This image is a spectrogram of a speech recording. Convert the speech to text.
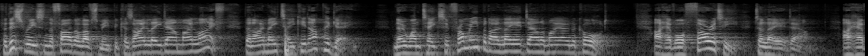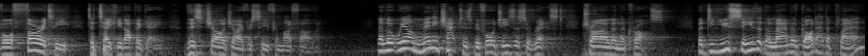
For this reason the Father loves me, because I lay down my life, that I may take it up again. No one takes it from me, but I lay it down of my own accord. I have authority to lay it down, I have authority to take it up again. This charge I've received from my Father. Now, look, we are many chapters before Jesus' arrest, trial, and the cross. But do you see that the Lamb of God had a plan?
